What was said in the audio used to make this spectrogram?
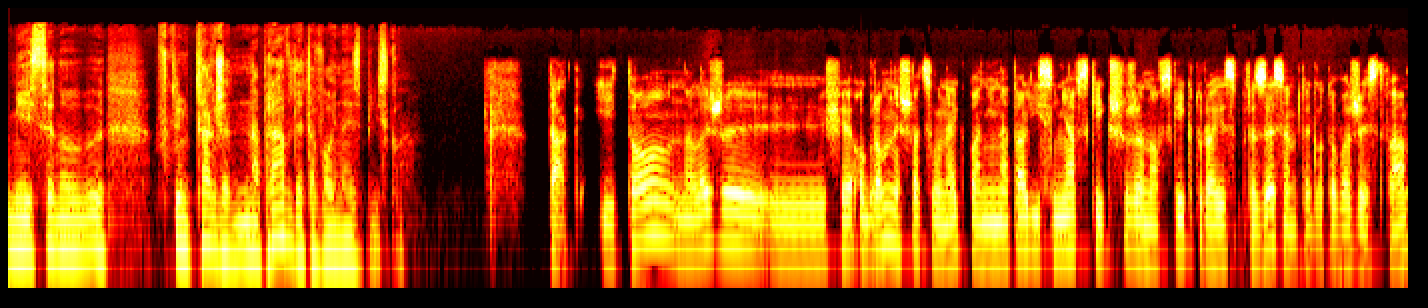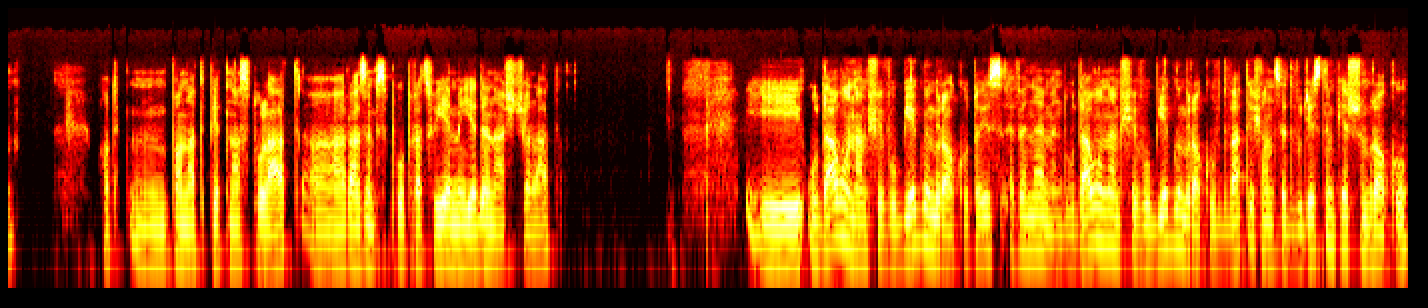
miejsce, no, w którym także naprawdę ta wojna jest blisko. Tak, i to należy y, się ogromny szacunek pani Natalii Syniawskiej-Krzyżanowskiej, która jest prezesem tego towarzystwa od mm, ponad 15 lat, a razem współpracujemy 11 lat. I udało nam się w ubiegłym roku, to jest ewenement, udało nam się w ubiegłym roku, w 2021 roku,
